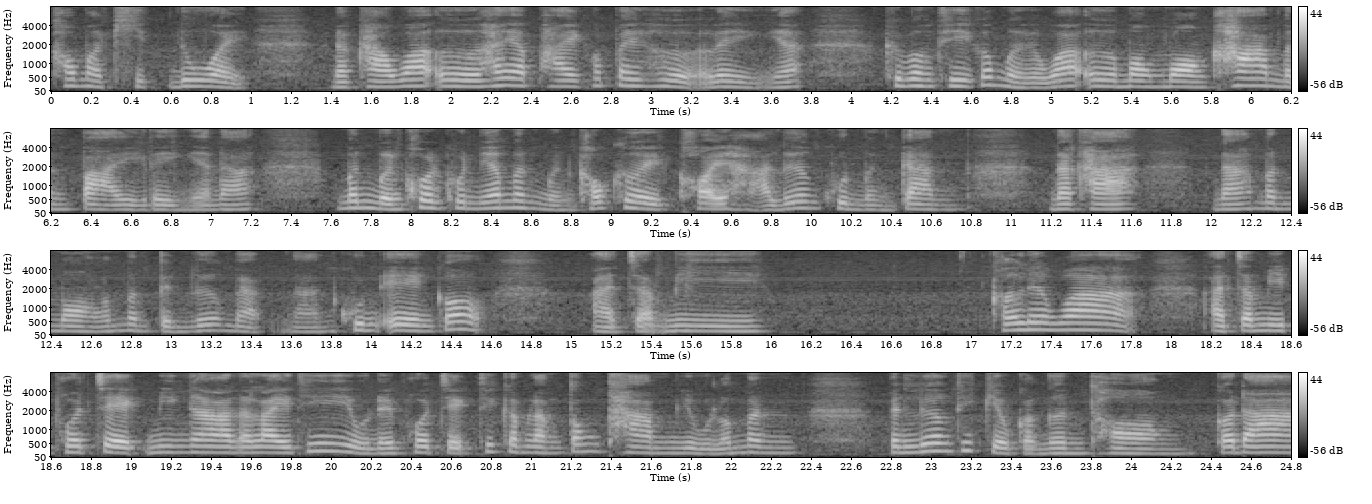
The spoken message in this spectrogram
เข้ามาคิดด้วยนะคะ ว่าเออให้อภัยเขาไปเหอะอะไรอย่างเงี้ยคือบางทีก็เหมือนกับว่าเออมองมองข้ามมันไปอะไรอย่างเงี้ยนะมันเหมือนคนคนนี้มันเหมือนเขาเคยคอยหาเรื่องคุณเหมือนกันนะคะนะมันมองแล้วมันเป็นเรื่องแบบนั้น คุณเองก็อาจจะมี เขาเรียกว่าอาจจะมีโปรเจกต์มีงานอะไรที่อยู่ในโปรเจกต์ที่กำลังต้องทำอยู่แล้วมันเป็นเรื่องที่เกี่ยวกับเงินทองก็ได้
